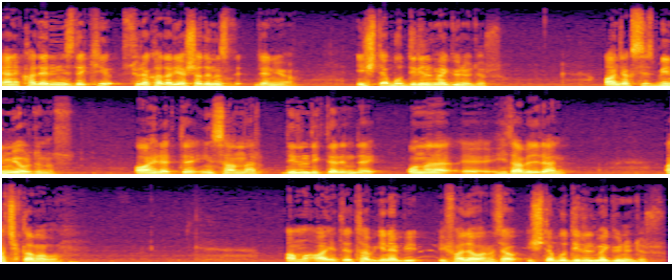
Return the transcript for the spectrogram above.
Yani kaderinizdeki süre kadar yaşadınız deniyor. İşte bu dirilme günüdür. Ancak siz bilmiyordunuz. Ahirette insanlar dirildiklerinde onlara e, hitap edilen açıklama bu. Ama ayette tabi yine bir ifade var. Mesela işte bu dirilme günüdür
